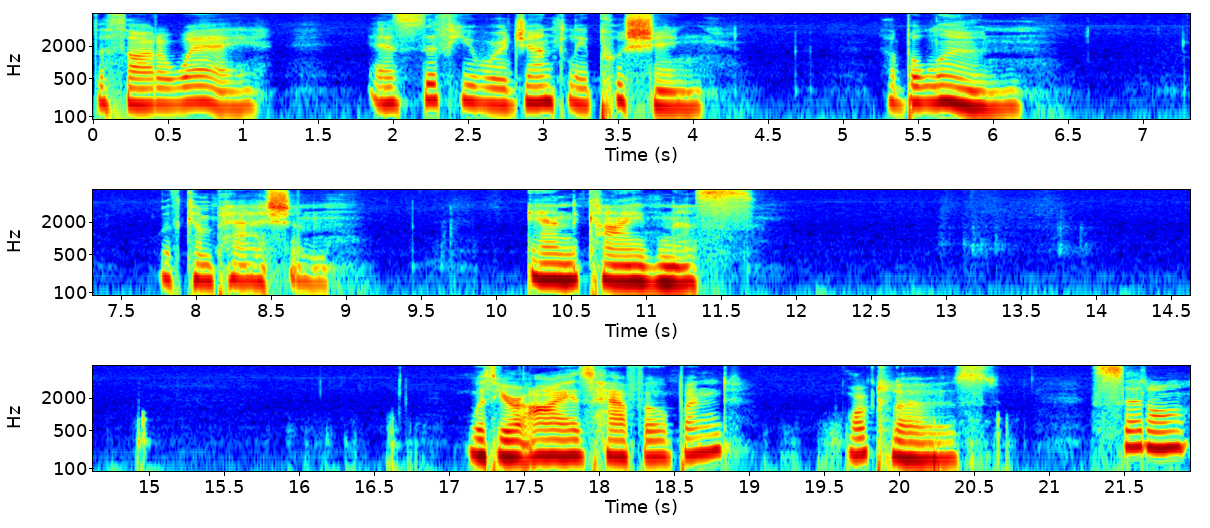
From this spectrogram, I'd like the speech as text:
the thought away as if you were gently pushing a balloon with compassion and kindness. With your eyes half opened or closed, settle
